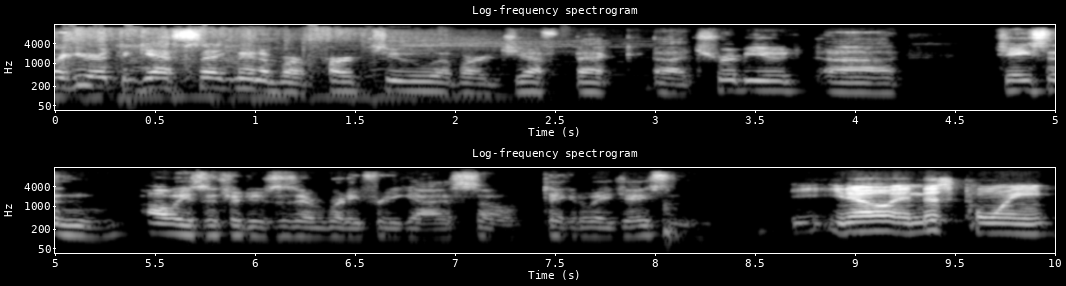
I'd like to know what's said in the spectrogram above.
We're here at the guest segment of our part two of our Jeff Beck uh, tribute. Uh, Jason always introduces everybody for you guys, so take it away, Jason. You know, in this point,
